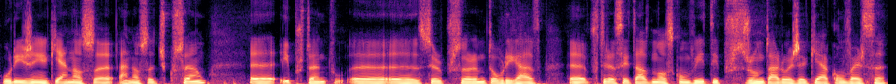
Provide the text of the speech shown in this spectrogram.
origem aqui à nossa, à nossa discussão. Uh, e, portanto, uh, Sr. Professora, muito obrigado por ter aceitado o nosso convite e por se juntar hoje aqui à conversa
